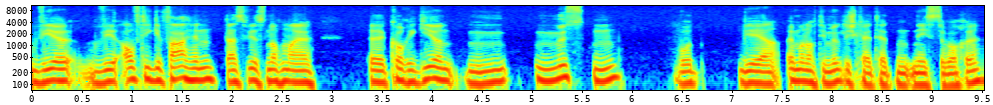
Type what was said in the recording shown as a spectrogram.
wir, wir auf die Gefahr hin, dass wir es nochmal äh, korrigieren müssten, wo wir ja immer noch die Möglichkeit hätten nächste Woche,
